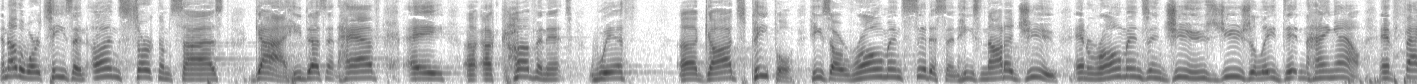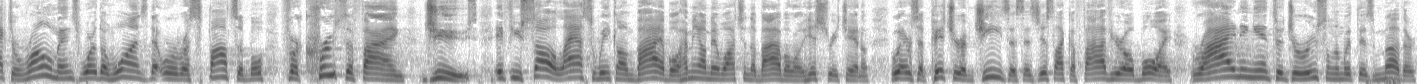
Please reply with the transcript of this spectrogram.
In other words, he's an uncircumcised guy. He doesn't have a, a, a covenant with uh, God's people. He's a Roman citizen. He's not a Jew. And Romans and Jews usually didn't hang out. In fact, Romans were the ones that were responsible for crucifying Jews. If you saw last week on Bible, how many of y'all been watching the Bible on History Channel? There's a picture of Jesus as just like a five year old boy riding into Jerusalem with his mother,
